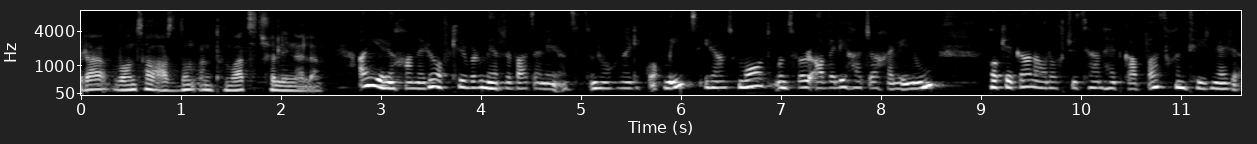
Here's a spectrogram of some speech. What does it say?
վրա ոնց է ազդում ընդունված չլինելը։ Այն երեխաները, ովքեր որ մերժված են իրենց ծնողների կողմից, իրենց մոտ ոնց որ ավելի հաճախ է լինում հոգեկան առողջության հետ կապված խնդիրները։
